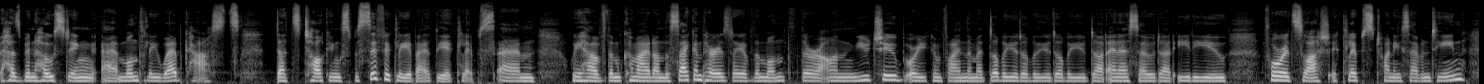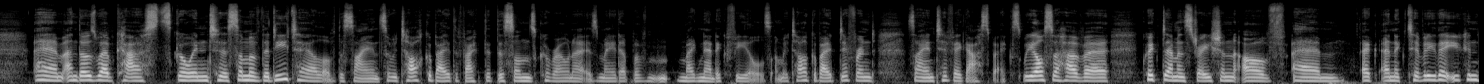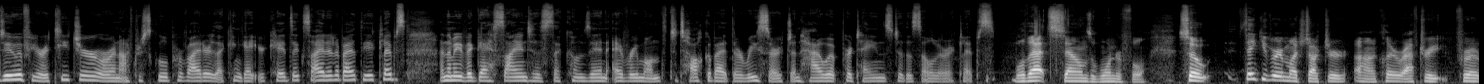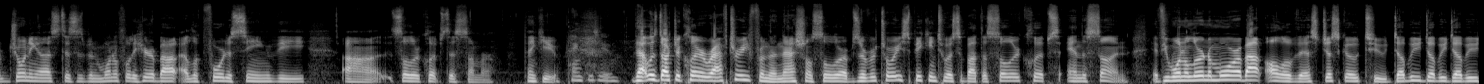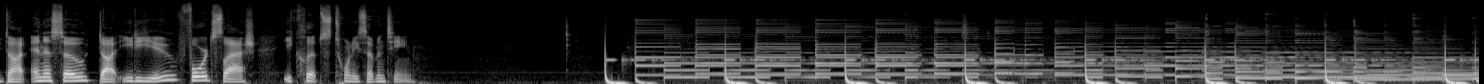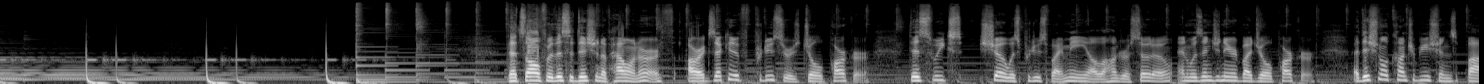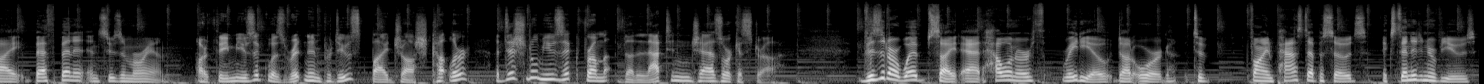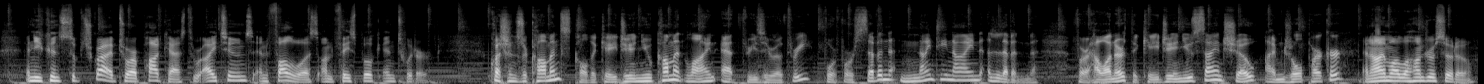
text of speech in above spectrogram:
has been hosting uh, monthly webcasts that's talking specifically about the eclipse. Um, we have them come out on the second Thursday of the month. They're on YouTube, or you can find them at www.nso.edu forward slash eclipse 2017. Um, and those webcasts go into some of the detail of the science. So we talk about the fact that the sun's corona is made up of m- magnetic fields, and we talk about different scientific aspects. We also have a quick demonstration of um, a, an activity that you can do if you're a teacher or an after school provider that can get your kids excited about the eclipse. And then we have a guest scientist that comes in every month to talk about their research and how it pertains to the solar eclipse. Well, that sounds wonderful. So, thank you very much, Dr. Uh, Claire Raftery, for joining us. This has been wonderful to hear about. I look forward to seeing the uh, solar eclipse this summer. Thank you. Thank you, too. That was Dr. Claire Raftery from the National Solar Observatory speaking to us about the solar eclipse and the sun. If you want to learn more about all of this, just go to www.nso.edu forward slash eclipse 2017. That's all for this edition of How on Earth. Our executive producer is Joel Parker. This week's show was produced by me, Alejandro Soto, and was engineered by Joel Parker. Additional contributions by Beth Bennett and Susan Moran. Our theme music was written and produced by Josh Cutler. Additional music from the Latin Jazz Orchestra. Visit our website at howonearthradio.org to find past episodes, extended interviews, and you can subscribe to our podcast through iTunes and follow us on Facebook and Twitter. Questions or comments? Call the KGNU comment line at 303 447 9911. For How on Earth, the KGNU Science Show, I'm Joel Parker. And I'm Alejandro Soto.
